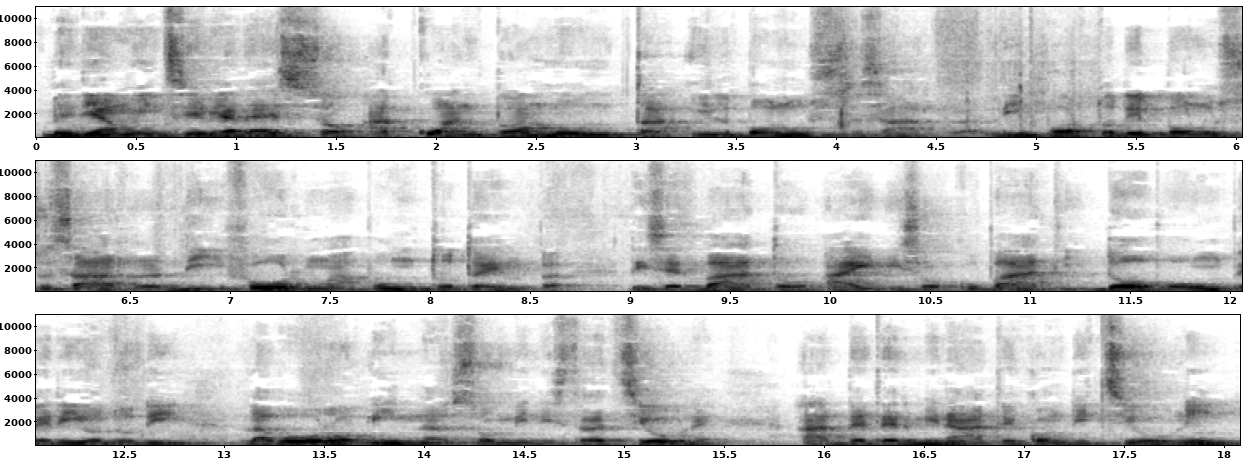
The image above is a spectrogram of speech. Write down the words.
Vediamo insieme adesso a quanto ammonta il bonus SAR. L'importo del bonus SAR di forma.temp riservato ai disoccupati dopo un periodo di lavoro in somministrazione a determinate condizioni,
